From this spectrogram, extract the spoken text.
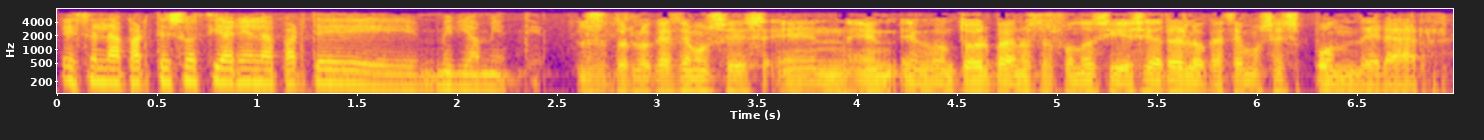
es en la parte social y en la parte de medio ambiente. Nosotros lo que hacemos es, en, en, en para nuestros fondos ISR, lo que hacemos es ponderar,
